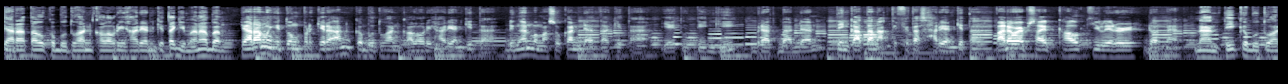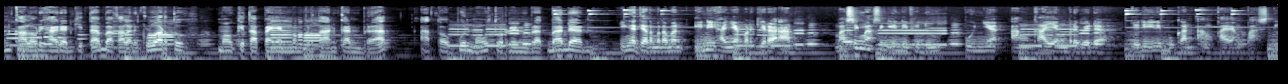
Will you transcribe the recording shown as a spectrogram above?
Cara tahu kebutuhan kalori harian kita gimana bang? Cara menghitung perkiraan kebutuhan kalori harian kita dengan memasukkan data kita, yaitu tinggi, berat badan, tingkatan aktivitas harian kita, pada website calculator.net. Nanti kebutuhan kalori harian kita bakalan keluar tuh. Mau kita pengen mempertahankan berat, ataupun mau turunin berat badan. Ingat ya teman-teman, ini hanya perkiraan. Masing-masing individu punya angka yang berbeda. Jadi ini bukan angka yang pasti.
